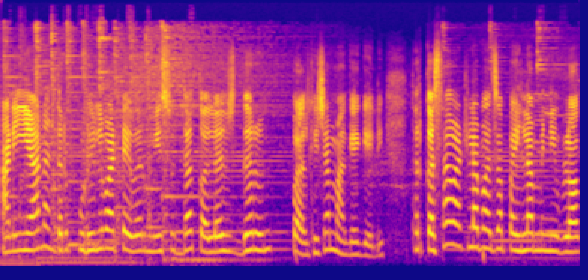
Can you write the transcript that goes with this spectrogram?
आणि यानंतर पुढील वाटेवर मी सुद्धा कलश धरून पालखीच्या मागे गेली. तर कसा वाटला माझा पहिला मिनी ब्लॉग?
